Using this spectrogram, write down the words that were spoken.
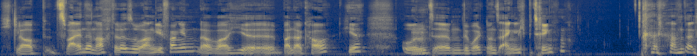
ich glaube, zwei in der Nacht oder so angefangen. Da war hier äh, Balakau hier. Und ähm, wir wollten uns eigentlich betrinken. haben dann,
